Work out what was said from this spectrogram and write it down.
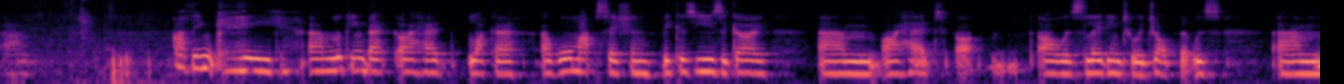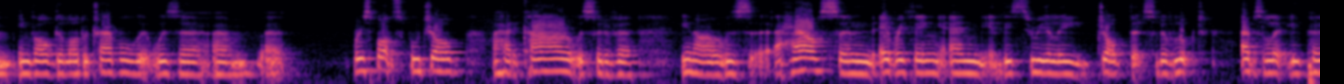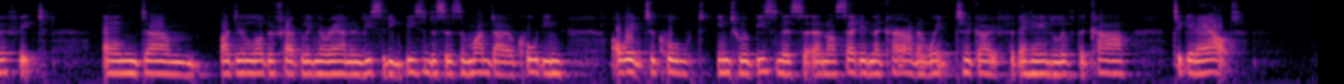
Um, I think he, um, looking back, I had like a, a warm up session because years ago um, I had I, I was led into a job that was um, involved a lot of travel. It was a, um, a responsible job. I had a car. It was sort of a you know, it was a house and everything, and this really job that sort of looked absolutely perfect. And um, I did a lot of travelling around and visiting businesses. And one day I called in, I went to call into a business, and I sat in the car and I went to go for the handle of the car to get out,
